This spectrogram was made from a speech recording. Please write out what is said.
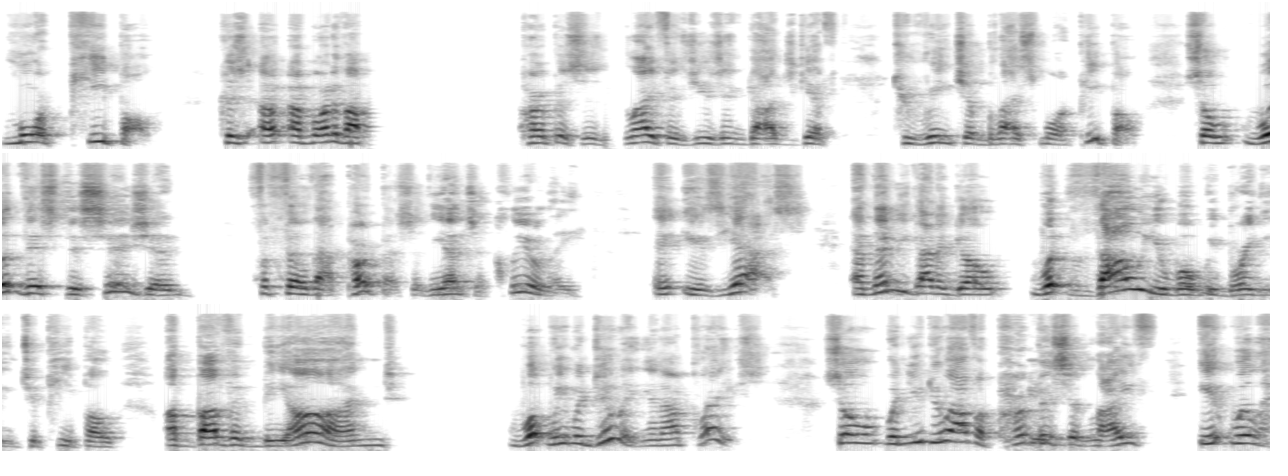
more people because one of our purposes in life is using God's gift to reach and bless more people. So would this decision fulfill that purpose? And the answer clearly is yes. And then you got to go, what value were we bringing to people above and beyond what we were doing in our place? So when you do have a purpose in life, it will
